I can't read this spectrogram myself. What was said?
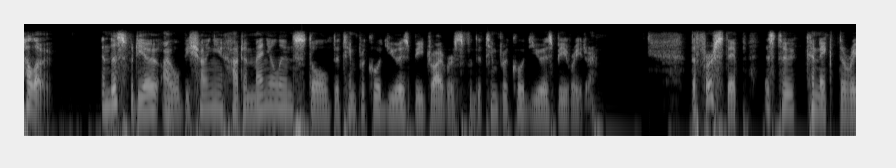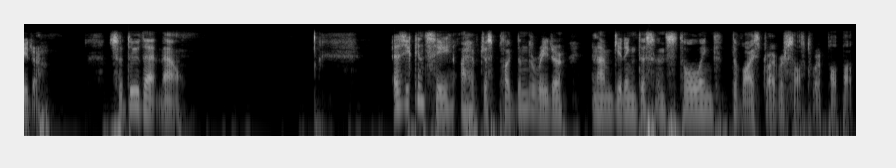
Hello. In this video I will be showing you how to manually install the Temprecord USB drivers for the Temprecord USB reader. The first step is to connect the reader. So do that now. As you can see, I have just plugged in the reader and I'm getting this installing device driver software pop-up.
